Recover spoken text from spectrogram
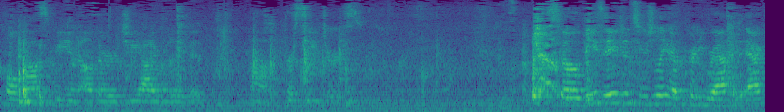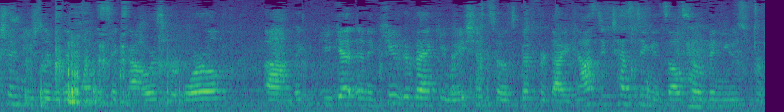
colonoscopy and other GI-related um, procedures. So these agents usually have pretty rapid action, usually within one to six hours for oral. Um, you get an acute evacuation, so it's good for diagnostic testing. It's also been used for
